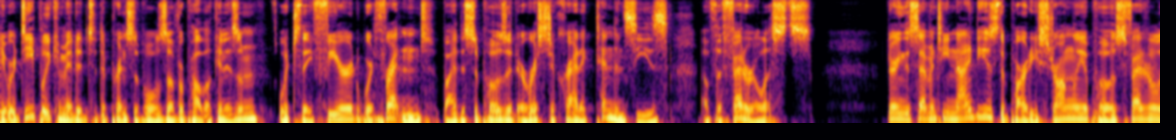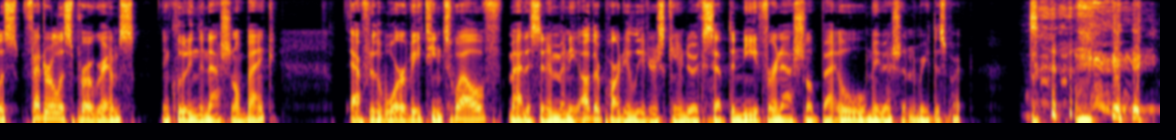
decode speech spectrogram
They were deeply committed to the principles of republicanism, which they feared were threatened by the supposed aristocratic tendencies of the Federalists. During the 1790s, the party strongly opposed Federalist, Federalist programs, including the National Bank. After the War of 1812, Madison and many other party leaders came to accept the need for a national bank. Oh, maybe I shouldn't read this part.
